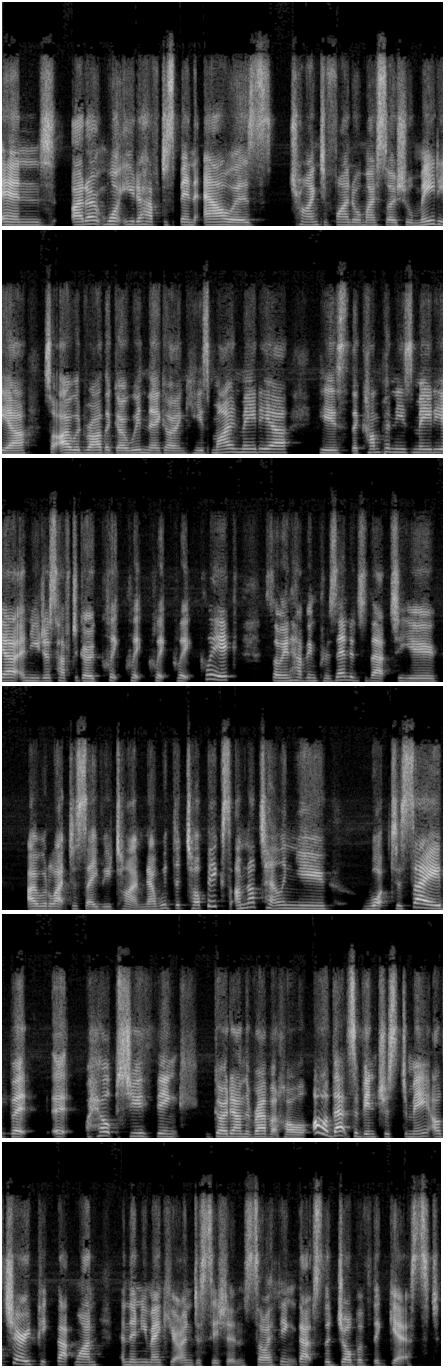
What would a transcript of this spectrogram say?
And I don't want you to have to spend hours trying to find all my social media. So I would rather go in there going, here's my media, here's the company's media, and you just have to go click, click, click, click, click. So in having presented to that to you, I would like to save you time. Now, with the topics, I'm not telling you what to say, but it helps you think, go down the rabbit hole. Oh, that's of interest to me. I'll cherry pick that one. And then you make your own decisions. So I think that's the job of the guest.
